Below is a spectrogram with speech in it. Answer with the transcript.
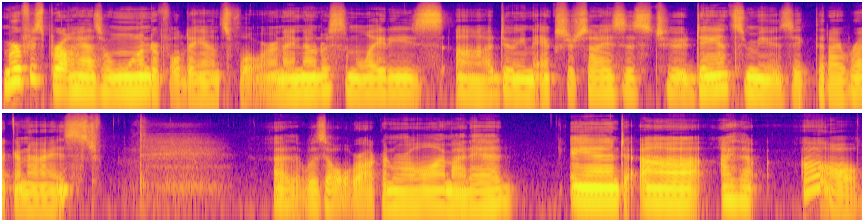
Murphysboro has a wonderful dance floor. And I noticed some ladies uh, doing exercises to dance music that I recognized. Uh, it was old rock and roll, I might add. And uh, I thought, oh,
